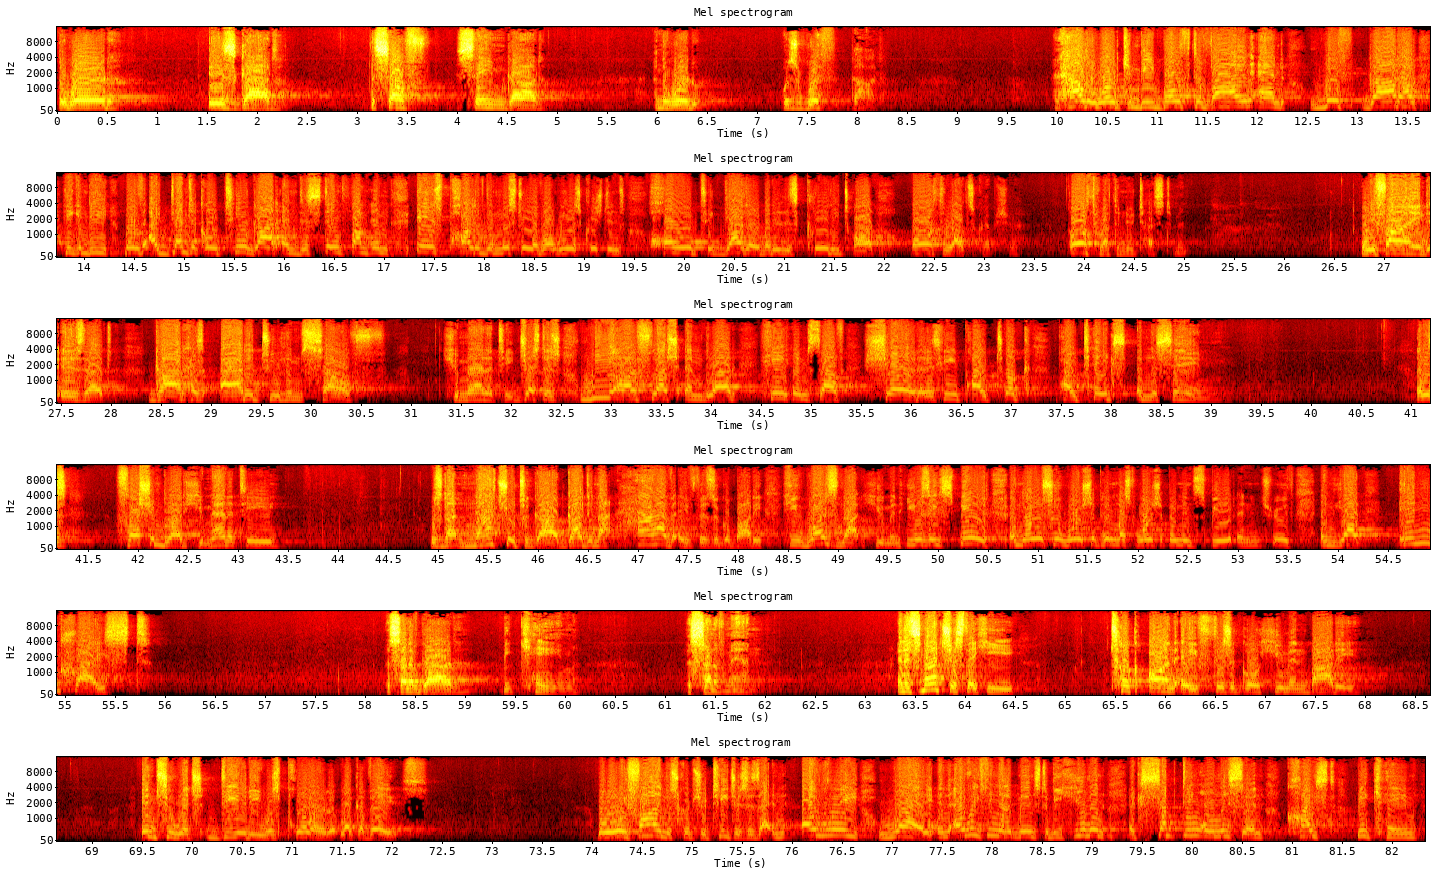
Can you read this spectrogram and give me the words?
The Word is God the self same God. And the Word was with God. And how the Word can be both divine and with God, how He can be both identical to God and distinct from Him, is part of the mystery of what we as Christians hold together. But it is clearly taught all throughout Scripture, all throughout the New Testament. What we find is that God has added to Himself humanity. Just as we are flesh and blood, he himself shared, that is, he partook, partakes in the same. That is, flesh and blood, humanity, was not natural to God. God did not have a physical body. He was not human. He is a spirit. And those who worship him must worship him in spirit and in truth. And yet, in Christ, the Son of God became the Son of Man. And it's not just that he took on a physical human body into which deity was poured like a vase. But what we find the scripture teaches is that in every way, in everything that it means to be human, accepting only sin, Christ became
